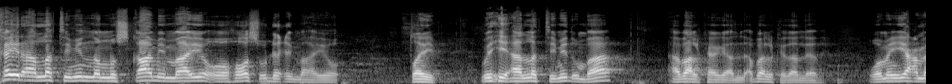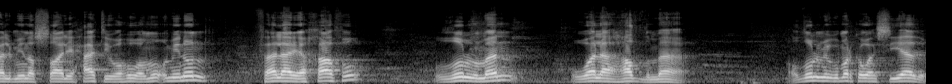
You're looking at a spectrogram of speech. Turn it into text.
khayr aada la timidna nusqaami maayo oo hoos u dhici maayo ayb wixii aada la timid unbaa abaalkeeda aad leedahay waman yacmal min alصaalixaati wahuwa mu'minu falaa yakhaafu dulman walaa hadma dulmigu marka waa siyaado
